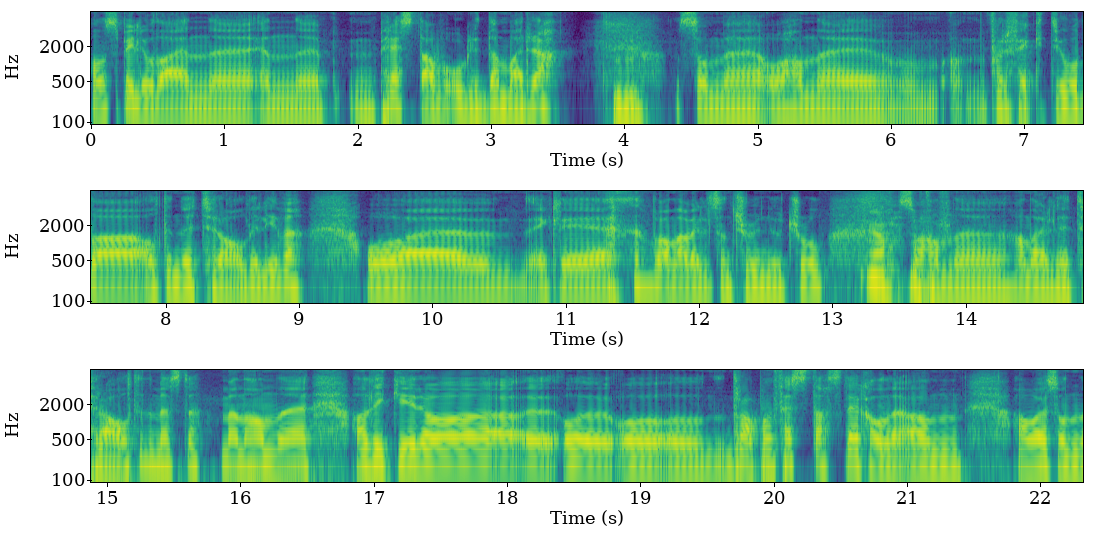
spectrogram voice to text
han spiller jo da en, eh, en eh, prest av Ole Damarra. Som, eh, og han eh, forfekter jo da alt det nøytrale i livet. Og eh, egentlig for Han er veldig sånn true neutral. Ja, så han, han er veldig nøytral til det meste. Men han, han liker å, å, å, å dra på en fest, da. Så det kaller han Han var jo sånn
